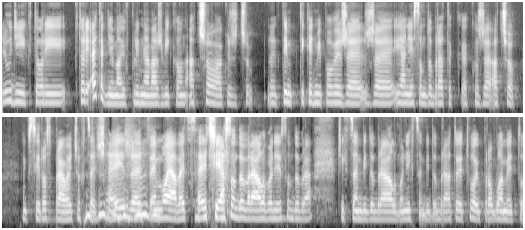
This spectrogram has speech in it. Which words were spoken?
Ľudí, ktorí, ktorí aj tak nemajú vplyv na váš výkon. A čo? Akože čo ty, ty keď mi povieš, že, že ja nie som dobrá, tak akože a čo? Tak si rozprávaj, čo chceš, hej? že to je moja vec, hej? či ja som dobrá, alebo nie som dobrá, či chcem byť dobrá, alebo nechcem byť dobrá. To je tvoj problém, je to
